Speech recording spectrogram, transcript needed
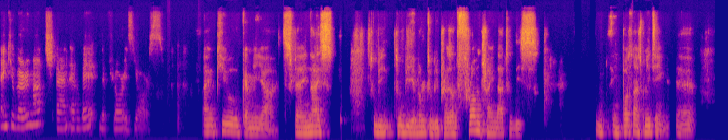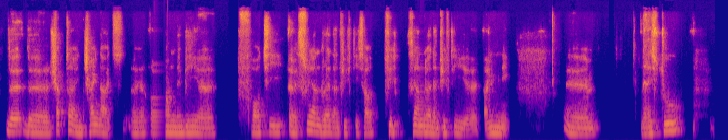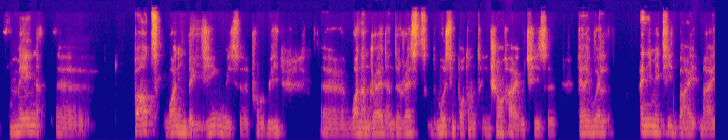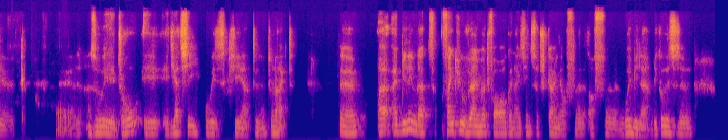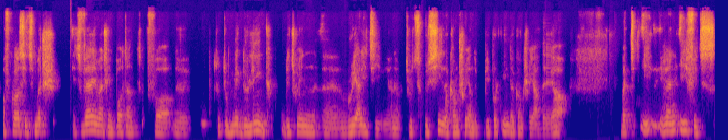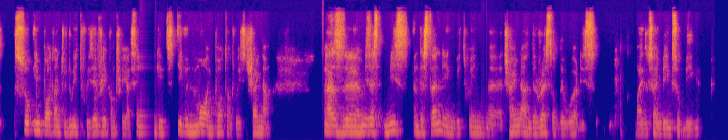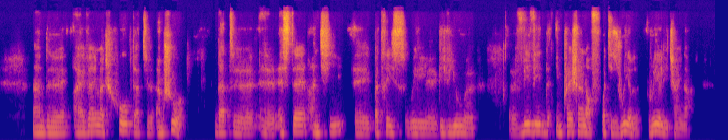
Thank you very much. And Hervé, the floor is yours. Thank you, Camilla. It's very nice to be to be able to be present from China to this important meeting. Uh, the the chapter in China it's uh, around maybe uh, 40 uh, 350 350 uh, alumni. Um, there is two main uh, parts, one in Beijing with probably uh, 100 and the rest, the most important in Shanghai, which is uh, very well animated by, by uh, uh Zoe Zhou and Jiaqi, who is here to, tonight. Um, I, believe that thank you very much for organizing such kind of, uh, of webinar because of course it's much it's very much important for the to, to make the link between uh, reality, you know, to, to see the country and the people in the country as they are. But even if it's so important to do it with every country, I think it's even more important with China. As a misunderstanding between uh, China and the rest of the world is by the time being so big. And uh, I very much hope that, uh, I'm sure that uh, uh, Esther, Anqi, and Patrice will uh, give you a, a, vivid impression of what is real, really China,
